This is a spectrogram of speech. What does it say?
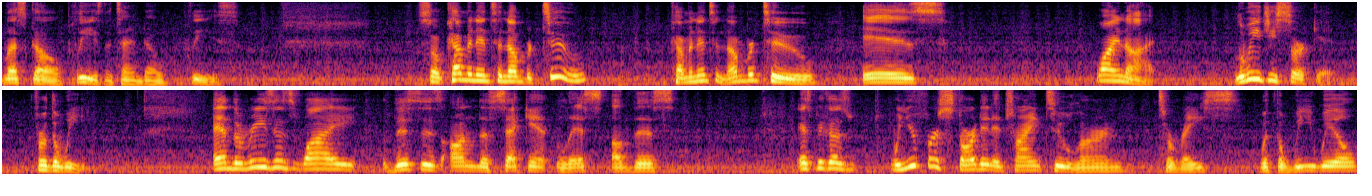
Let's go. Please, Nintendo. Please. So coming into number two, coming into number two is why not? Luigi Circuit for the Wii. And the reasons why this is on the second list of this is because when you first started and trying to learn to race with the Wii wheel,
